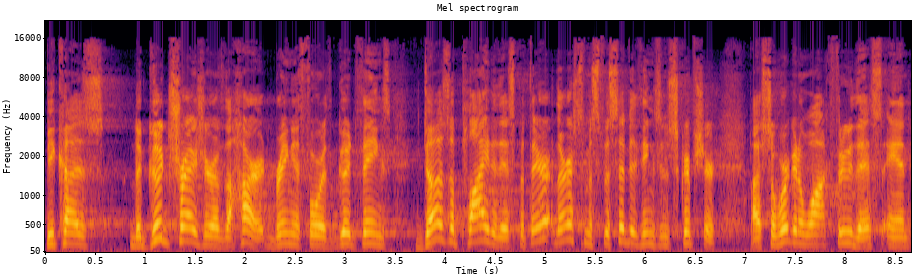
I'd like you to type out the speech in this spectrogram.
because the good treasure of the heart bringeth forth good things does apply to this, but there, there are some specific things in Scripture. Uh, so we're going to walk through this, and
